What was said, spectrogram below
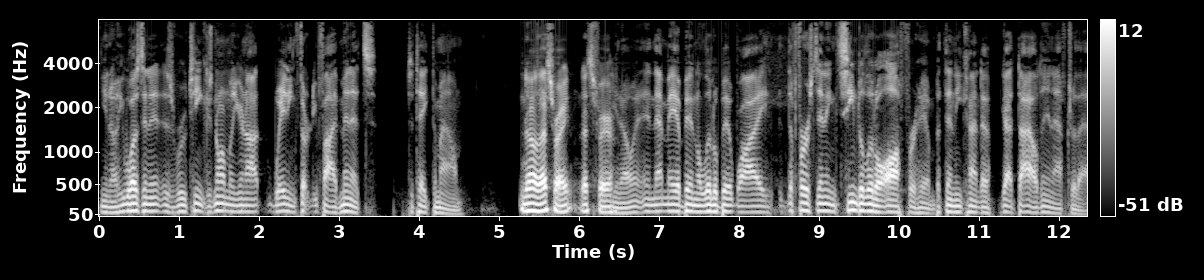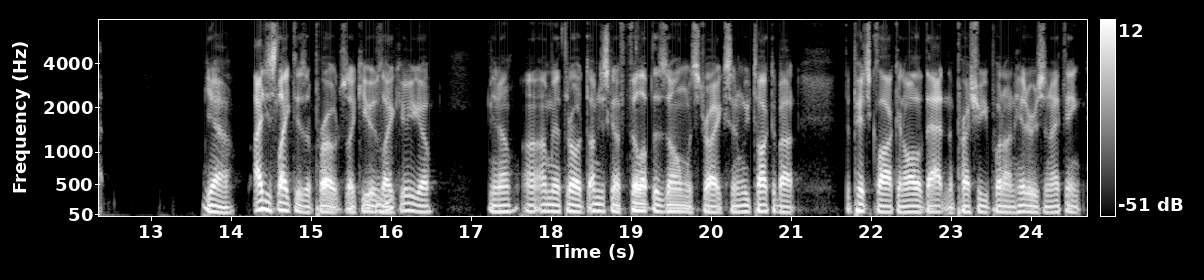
you know, he wasn't in his routine because normally you're not waiting 35 minutes to take the mound. No, that's right. That's fair. You know, and that may have been a little bit why the first inning seemed a little off for him, but then he kind of got dialed in after that. Yeah, I just liked his approach. Like he was mm-hmm. like, "Here you go." You know, I'm going to throw it. I'm just going to fill up the zone with strikes. And we've talked about the pitch clock and all of that, and the pressure you put on hitters. And I think,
